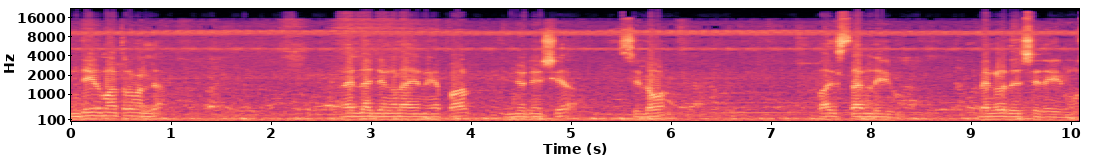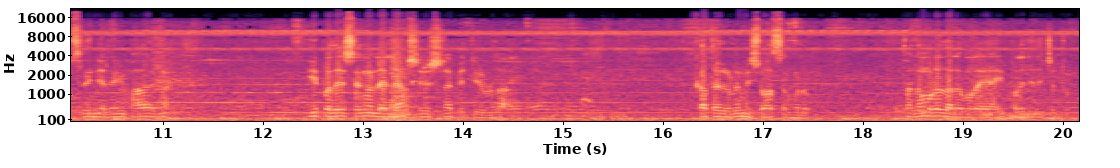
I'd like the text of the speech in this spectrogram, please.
ഇന്ത്യയിൽ മാത്രമല്ല അയൽ രാജ്യങ്ങളായ നേപ്പാൾ ഇന്തോനേഷ്യ സിലോൺ പാകിസ്ഥാനിലെയും ബംഗ്ലാദേശിലെയും മുസ്ലിം ജനവിഭാഗങ്ങൾ ഈ പ്രദേശങ്ങളിലെല്ലാം ശ്രീകൃഷ്ണനെ പറ്റിയുള്ള കഥകളും വിശ്വാസങ്ങളും തലമുറ തലമുറയായി പ്രചരിച്ചിട്ടുണ്ട്.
